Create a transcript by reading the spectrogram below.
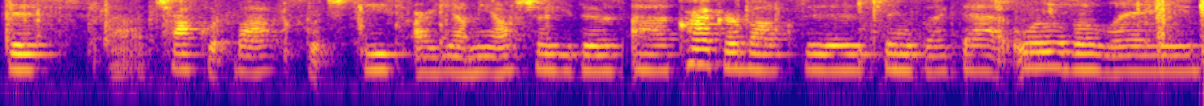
this uh, chocolate box, which these are yummy. I'll show you those. Uh, cracker boxes, things like that. Oil Olay,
